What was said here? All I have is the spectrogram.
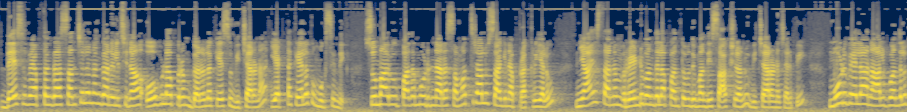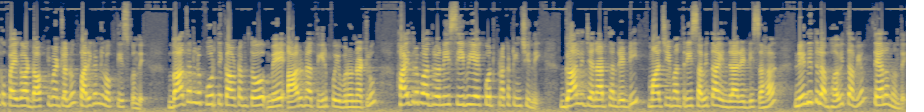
దేశవ్యాప్తంగా సంచలనంగా నిలిచిన ఓబుళాపురం గనుల కేసు విచారణ ఎట్టకేలకు ముగిసింది. సుమారు పదమూడున్నర సంవత్సరాలు సాగిన ప్రక్రియలో న్యాయస్థానం రెండు వందల పంతొమ్మిది మంది సాక్షులను విచారణ జరిపి మూడు వేల నాలుగు వందలకు పైగా డాక్యుమెంట్లను పరిగణలోకి తీసుకుంది. వాదనలు పూర్తి కావడంతో మే ఆరున తీర్పు ఇవ్వనున్నట్లు హైదరాబాద్లోని సీబీఐ కోర్టు ప్రకటించింది. గాలి జనార్దన్ రెడ్డి మాజీ మంత్రి సవితా ఇంద్రారెడ్డి సహా నిందితుల భవితవ్యం తేలనుంది.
